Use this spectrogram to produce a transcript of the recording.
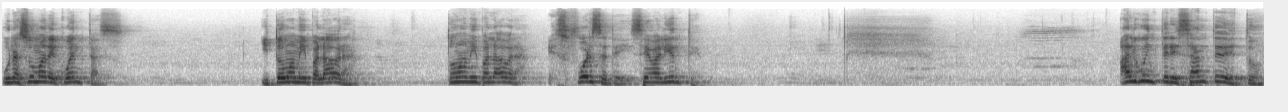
una suma de cuentas y toma mi palabra. Toma mi palabra. Esfuérzate y sé valiente. Algo interesante de esto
